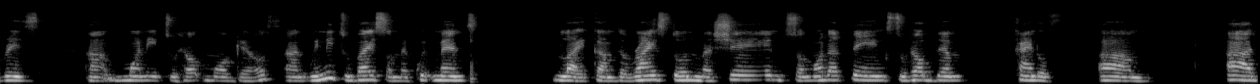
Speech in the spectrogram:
raise uh, money to help more girls, and we need to buy some equipment like um, the rhinestone machine, some other things to help them kind of um, add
